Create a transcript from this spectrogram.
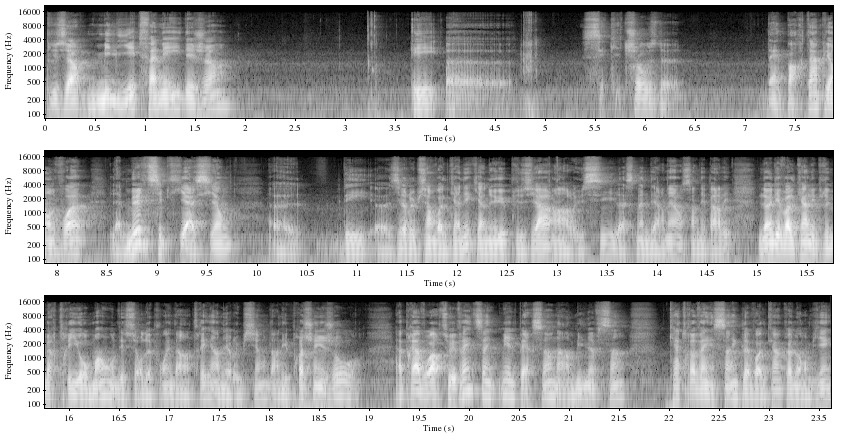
plusieurs milliers de familles déjà. Et euh, c'est quelque chose d'important. Puis on le voit, la multiplication des euh, éruptions volcaniques. Il y en a eu plusieurs en Russie la semaine dernière, on s'en est parlé. L'un des volcans les plus meurtriers au monde est sur le point d'entrer en éruption dans les prochains jours. Après avoir tué 25 000 personnes en 1985, le volcan colombien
